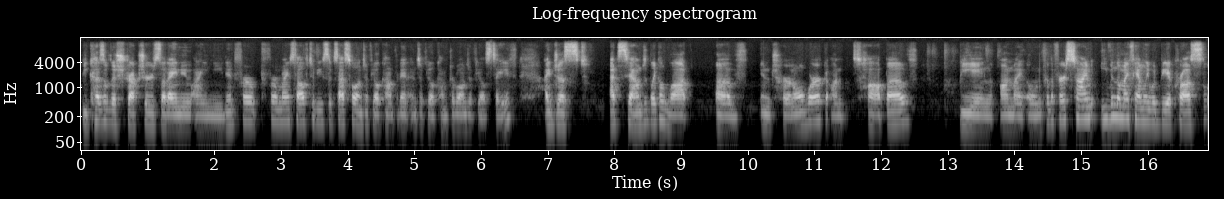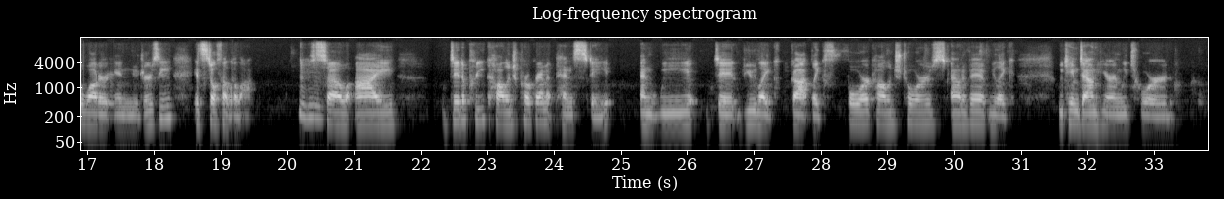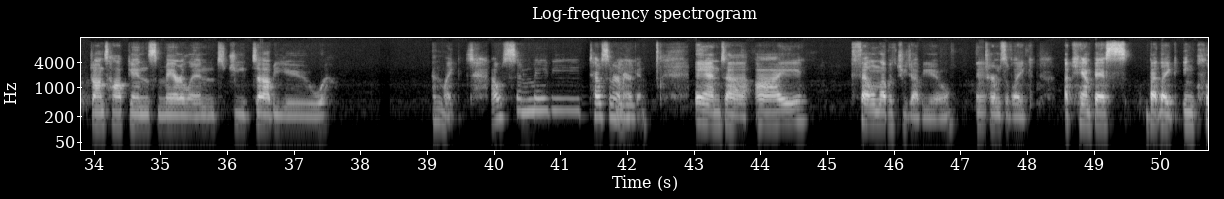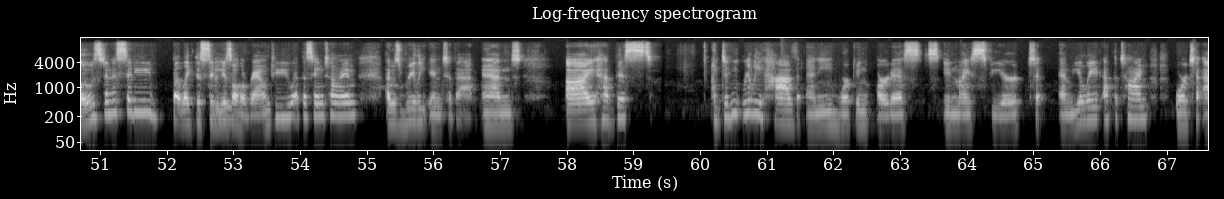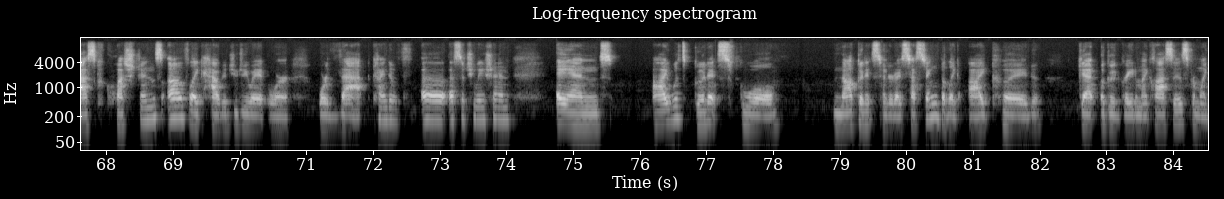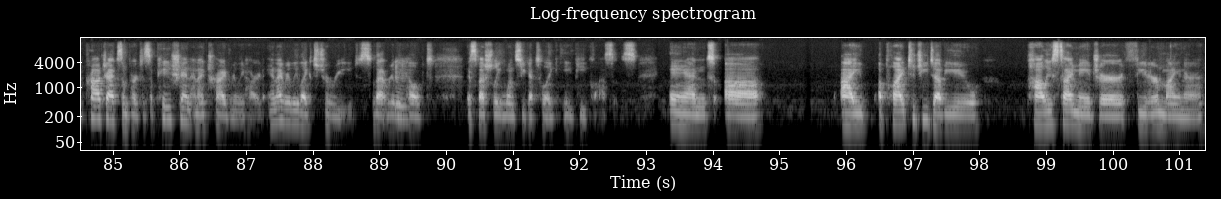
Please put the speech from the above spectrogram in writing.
because of the structures that I knew I needed for for myself to be successful and to feel confident and to feel comfortable and to feel safe, I just that sounded like a lot of internal work on top of being on my own for the first time. Even though my family would be across the water in New Jersey, it still felt like a lot. Mhm. So I did a pre-college program at Penn State and we did you like got like four college tours out of it. We like we came down here and we toured Johns Hopkins, Maryland, GW, and like Towson maybe, Towson or Mhm. American. And uh, I fell in love with GW in terms of like a campus, but like enclosed in a city, but like the city is Mhm. all around you at the same time. I was really into that. And I had this, I didn't really have any working artists in my sphere to emulate at the time or to ask questions of like how did you do it or or that kind of uh, a situation and i was good at school not good at standardized testing but like i could get a good grade in my classes from like projects and participation and i tried really hard and i really liked to read so that really Mm. helped especially once you get to like ap classes. And uh i applied to gw poli sci major theater minor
